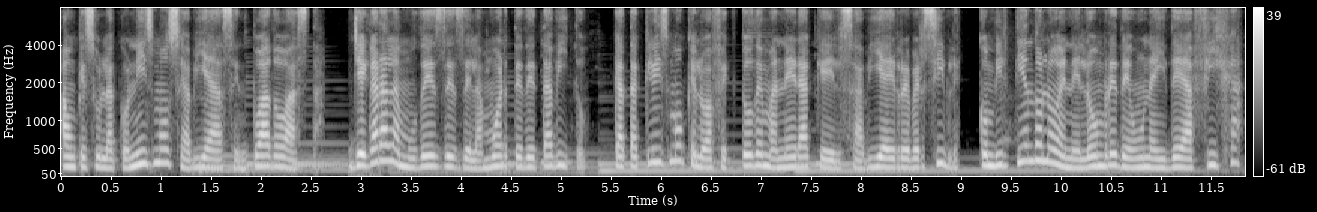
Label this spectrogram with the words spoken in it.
aunque su laconismo se había acentuado hasta llegar a la mudez desde la muerte de Tabito, cataclismo que lo afectó de manera que él sabía irreversible, convirtiéndolo en el hombre de una idea fija,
